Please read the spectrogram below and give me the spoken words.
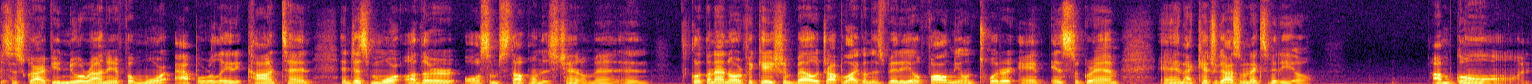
Subscribe if you're new around here for more Apple related content and just more other awesome stuff on this channel, man. And click on that notification bell, drop a like on this video, follow me on Twitter and Instagram, and I catch you guys in the next video. I'm gone.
